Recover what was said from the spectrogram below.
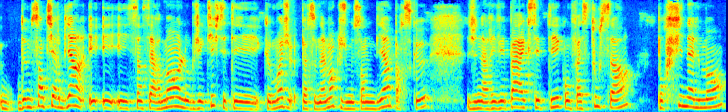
de me sentir bien et, sincèrement l'objectif c'était que moi je, personnellement que je me sente bien parce que je n'arrivais pas à accepter qu'on fasse tout ça pour finalement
